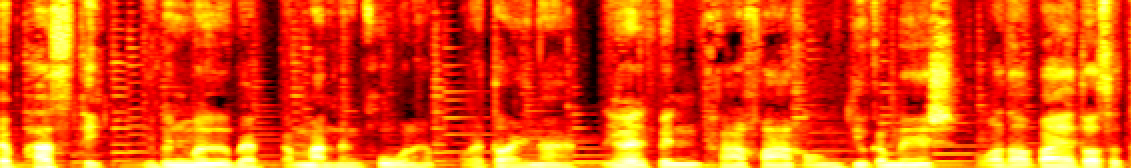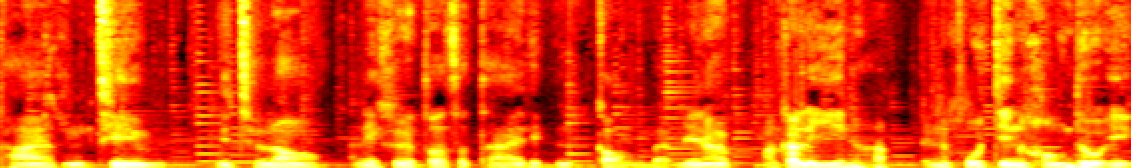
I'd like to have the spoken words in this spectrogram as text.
กับพลาสติก นี่เป็นมือแบบกำหมัดหนึ่งคู่นะครับเอาไว้ต่อยหน้า นี่ก็เป็นขาขวาของกิลกาเมชตัวต่อไปตัวสุดท้ายของทีม Eternal อันนี้คือตัวสุดท้ายที่เป็นกล่องแบบนี้นะครับ มาการีนะครับ เป็นคู่จินของดูอีก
